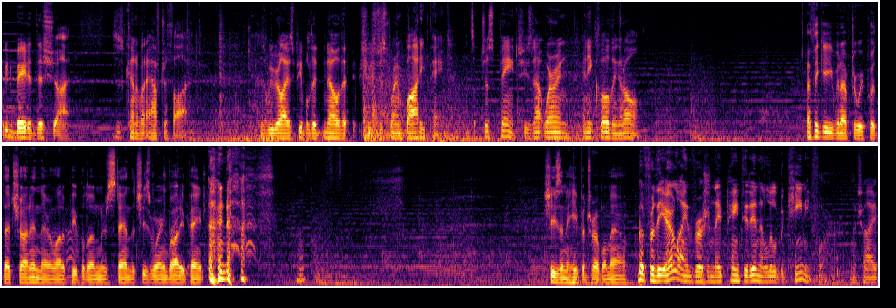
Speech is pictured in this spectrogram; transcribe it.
We debated this shot. This is kind of an afterthought because we realized people didn't know that she was just wearing body paint. It's just paint. She's not wearing any clothing at all. I think even after we put that shot in there, a lot of people don't understand that she's wearing body paint. I know. She's in a heap of trouble now. But for the airline version, they painted in a little bikini for her, which I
